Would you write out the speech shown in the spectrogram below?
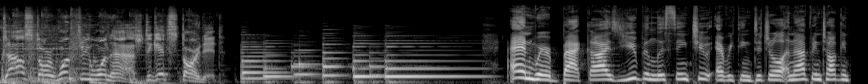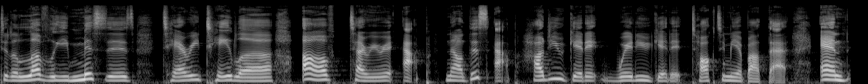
Dial star 131 hash to get started. And we're back, guys. You've been listening to Everything Digital, and I've been talking to the lovely Mrs. Tari Taylaur of Tariere app. Now, this app, how do you get it? Where do you get it? Talk to me about that. And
